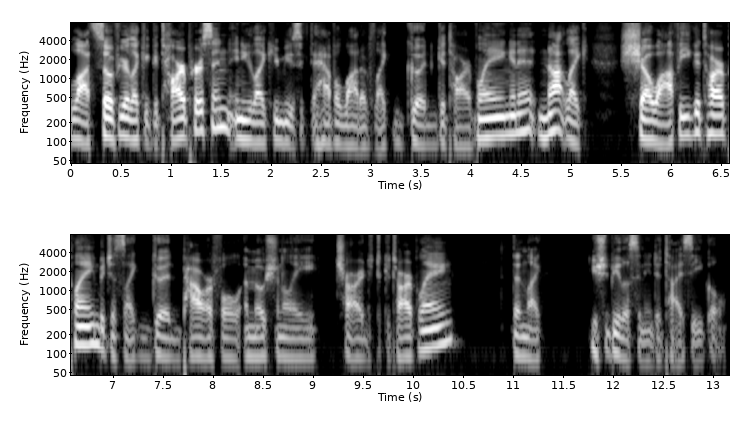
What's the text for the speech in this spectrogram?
Lots. So if you're like a guitar person and you like your music to have a lot of like good guitar playing in it, not like show offy guitar playing, but just like good, powerful, emotionally charged guitar playing, then like you should be listening to Ty Segall.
